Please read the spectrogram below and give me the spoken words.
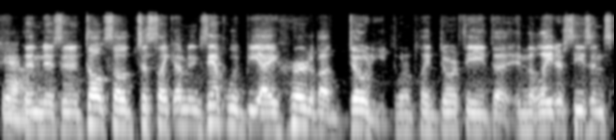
yeah. than as an adult so just like I mean, an example would be i heard about dodie the one who played dorothy the, in the later seasons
